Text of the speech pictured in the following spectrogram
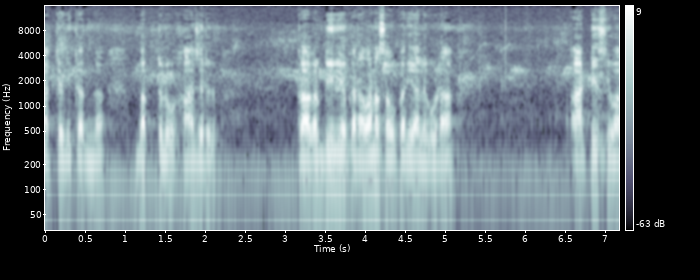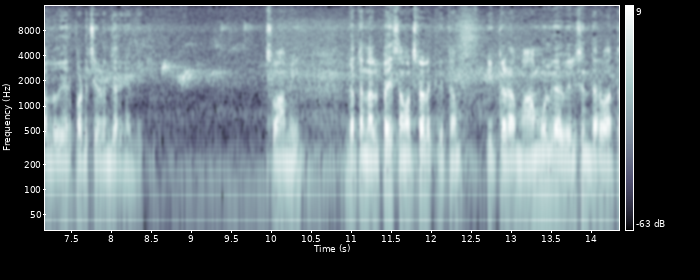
అత్యధికంగా భక్తులు హాజరు కాగా దీని యొక్క రవాణా సౌకర్యాలు కూడా ఆర్టీసీ వాళ్ళు ఏర్పాటు చేయడం జరిగింది. స్వామి గత నలభై సంవత్సరాల క్రితం ఇక్కడ మామూలుగా వెలిసిన తర్వాత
